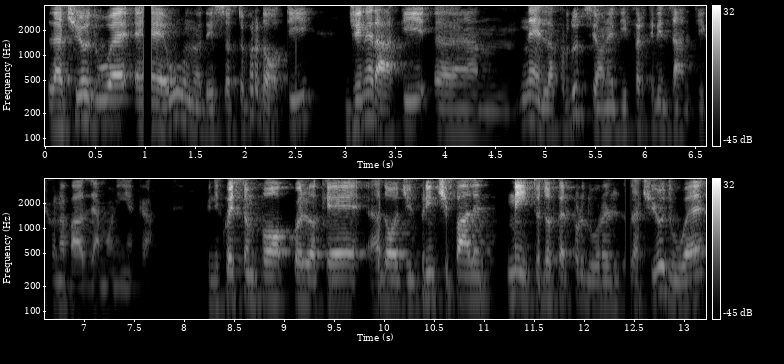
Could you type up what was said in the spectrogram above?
la CO2 è uno dei sottoprodotti generati ehm, nella produzione di fertilizzanti con una base ammoniaca. Quindi questo è un po' quello che è ad oggi il principale metodo per produrre la CO2.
